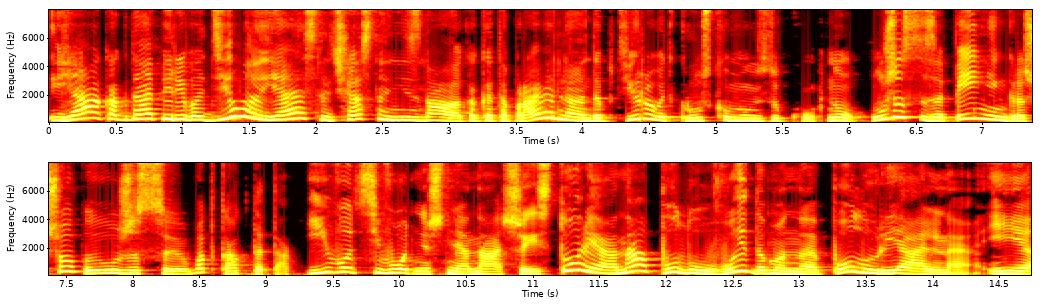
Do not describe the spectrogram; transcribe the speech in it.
Я когда переводила, я, если честно, не знала, как это правильно адаптировать к русскому языку. Ну, ужасы, запейник, грошовые ужасы, вот как-то так. И вот сегодняшняя наша история, она полувыдуманная, полуреальная. И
